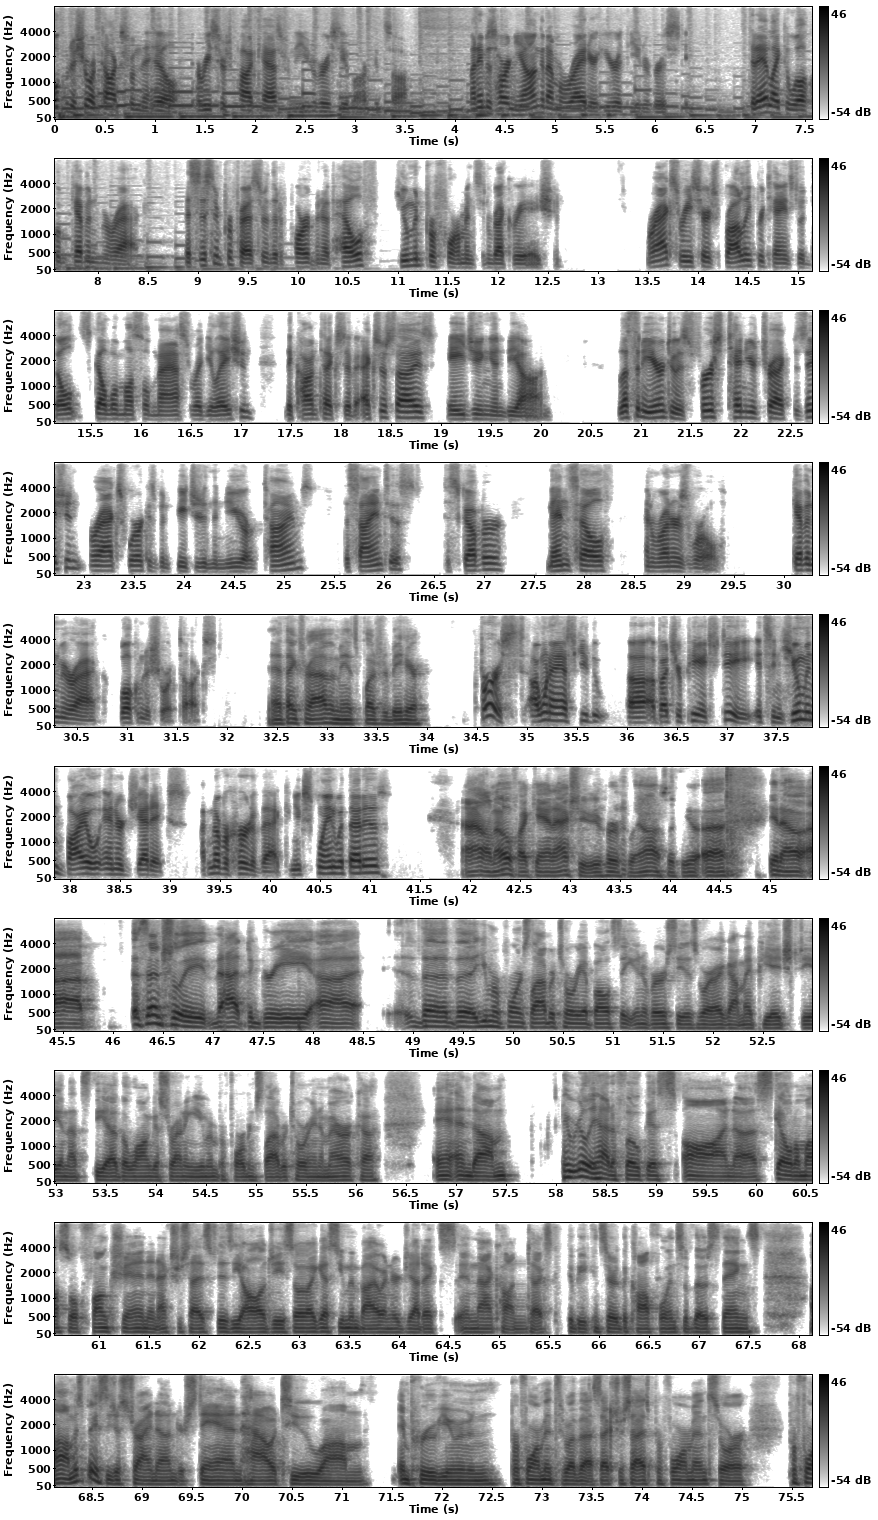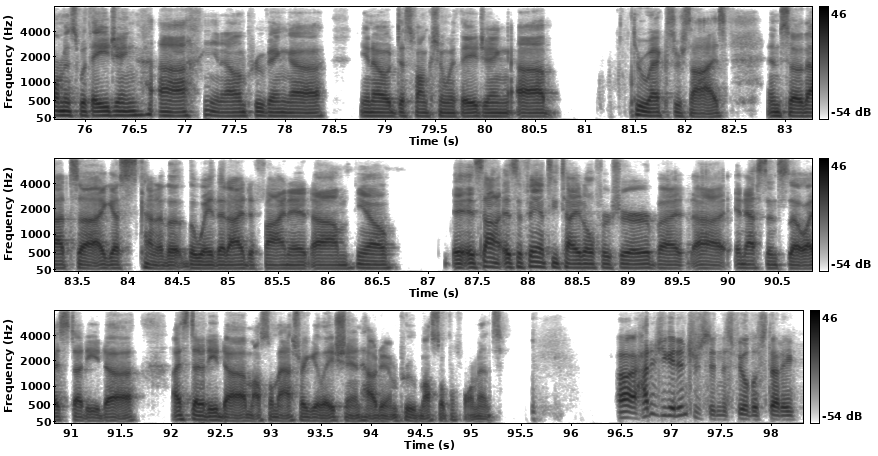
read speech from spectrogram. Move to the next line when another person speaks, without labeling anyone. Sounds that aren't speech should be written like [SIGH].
Welcome to Short Talks from the Hill, a research podcast from the University of Arkansas. My name is Harden Young, and I'm a writer here at the university. Today, I'd like to welcome Kevin Murach, assistant professor in the Department of Health, Human Performance, and Recreation. Murach's research broadly pertains to adult skeletal muscle mass regulation in the context of exercise, aging, and beyond. Less than a year into his first tenure track position, Murach's work has been featured in the New York Times, The Scientist, Discover, Men's Health, and Runner's World. Kevin Murach, welcome to Short Talks.
Yeah, thanks for having me. It's a pleasure to be here.
First, I want to ask you uh, about your PhD. It's in human bioenergetics. I've never heard of that. Can you explain what that is?
I don't know if I can actually be perfectly honest with you. Uh, you know, uh, essentially that degree, uh, the the Human Performance Laboratory at Ball State University is where I got my PhD, and that's the uh, the longest running human performance laboratory in America. And um, it really had a focus on uh, skeletal muscle function and exercise physiology. So I guess human bioenergetics in that context could be considered the confluence of those things. Um, it's basically just trying to understand how to um, improve human performance, whether that's exercise performance or performance with aging. Uh, you know, improving uh, you know dysfunction with aging uh, through exercise. And so that's uh, I guess kind of the the way that I define it. Um, you know it's not it's a fancy title for sure but uh, in essence though i studied uh, i studied uh, muscle mass regulation and how to improve muscle performance
uh, how did you get interested in this field of study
